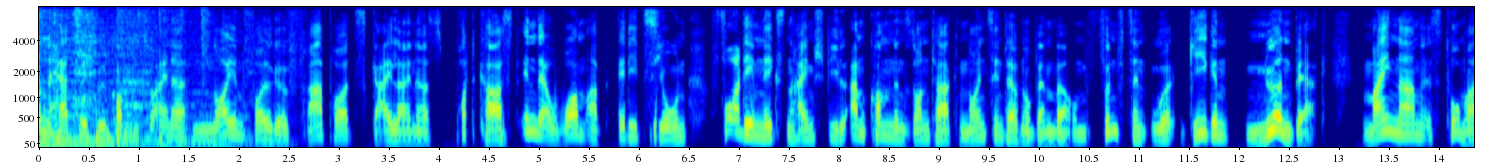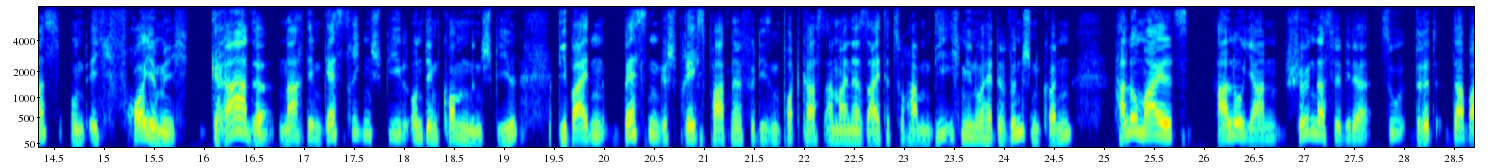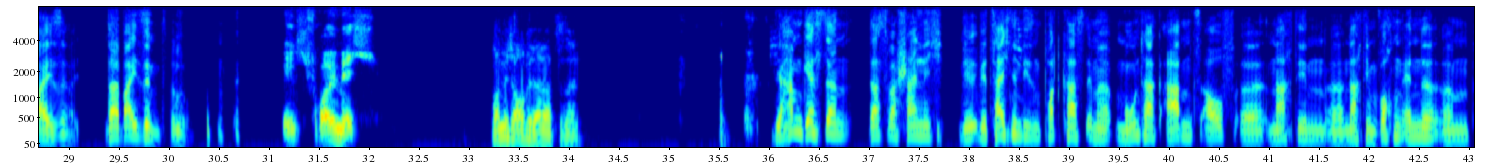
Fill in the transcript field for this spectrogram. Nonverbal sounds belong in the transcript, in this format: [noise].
und herzlich willkommen zu einer neuen Folge Fraport Skyliners Podcast in der Warm-up-Edition vor dem nächsten Heimspiel am kommenden Sonntag, 19. November um 15 Uhr gegen Nürnberg. Mein Name ist Thomas und ich freue mich, gerade nach dem gestrigen Spiel und dem kommenden Spiel, die beiden besten Gesprächspartner für diesen Podcast an meiner Seite zu haben, die ich mir nur hätte wünschen können. Hallo Miles, hallo Jan, schön, dass wir wieder zu dritt dabei, se dabei sind. Hallo. Ich freue mich. Freue mich auch wieder da zu sein. Wir haben gestern das wahrscheinlich, wir, wir zeichnen diesen Podcast immer Montagabends auf, äh, nach, den, äh, nach dem Wochenende. Ähm,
